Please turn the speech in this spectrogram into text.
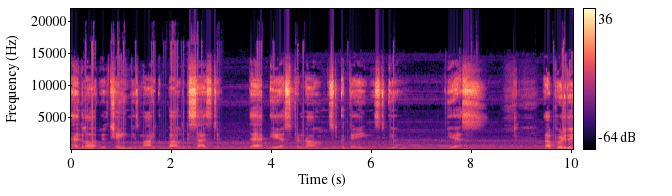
And the Lord will change his mind about the disaster that he has pronounced against you. Yes. அப்பொழுது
